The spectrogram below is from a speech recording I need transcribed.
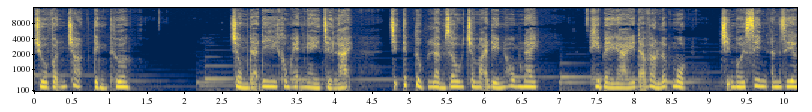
chúa vẫn chọn tình thương chồng đã đi không hẹn ngày trở lại chị tiếp tục làm dâu cho mãi đến hôm nay khi bé gái đã vào lớp 1, chị mới xin ăn riêng.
